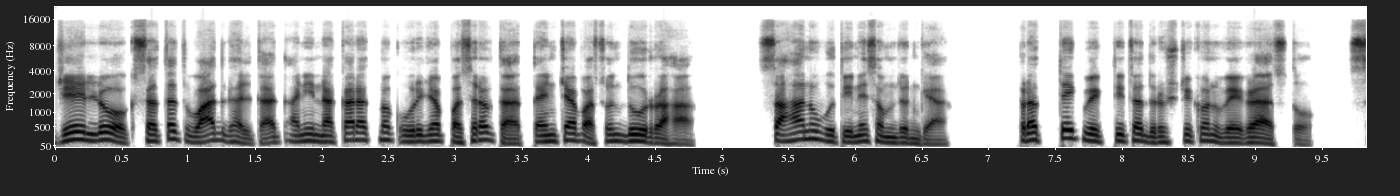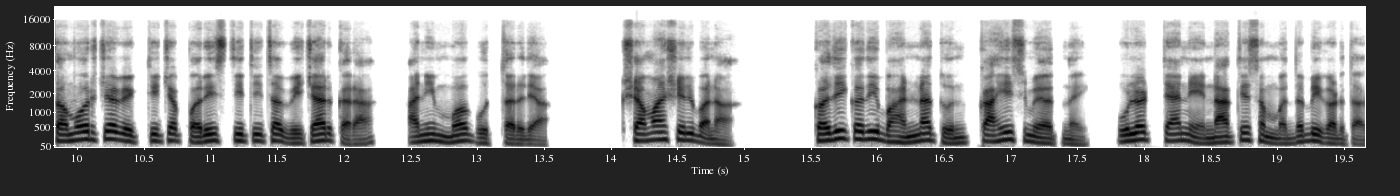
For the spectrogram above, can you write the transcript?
जे लोक सतत वाद घालतात आणि नकारात्मक ऊर्जा पसरवतात त्यांच्यापासून दूर राहा. सहानुभूतीने समजून घ्या. प्रत्येक व्यक्तीचा दृष्टिकोन वेगळा असतो. समोरच्या व्यक्तीच्या परिस्थितीचा विचार करा आणि मग उत्तर द्या. क्षमाशील बना. कधीकधी भांडणातून काहीच मिळत नाही. उलट त्याने नातेसंबंध बिघडतात.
